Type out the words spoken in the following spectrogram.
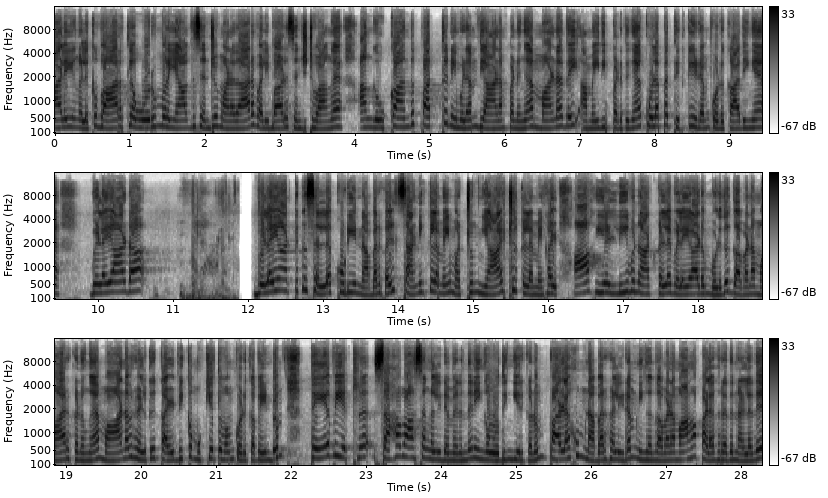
ஆலயங்களுக்கு வாரத்தில் ஒரு முறையாவது சென்று மனதார வழிபாடு செஞ்சுட்டு வாங்க. அங்கே உட்கார்ந்து பத்து நிமிடம் தியானம் பண்ணுங்க. மனதை அமைதிப்படுத்துங்க. குழப்பத்திற்கு இடம் கொடுக்காதீங்க. விளையாடா விளையாட்டுக்கு செல்லக்கூடிய நபர்கள் சனிக்கிழமை மற்றும் ஞாயிற்றுக்கிழமைகள் ஆகிய லீவு நாட்களில் விளையாடும் பொழுது கவனமாக இருக்கணுங்க. மாணவர்களுக்கு கல்விக்கு முக்கியத்துவம் கொடுக்க வேண்டும். தேவையற்ற சகவாசங்களிடமிருந்து நீங்கள் ஒதுங்கி இருக்கணும். பழகும் நபர்களிடம் நீங்கள் கவனமாக பழகிறது நல்லது.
